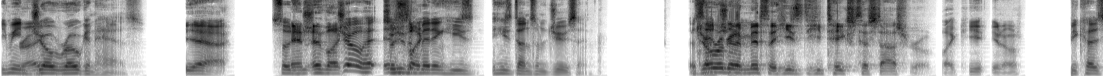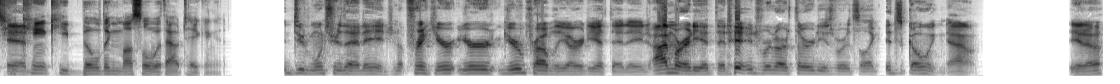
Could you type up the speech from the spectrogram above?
you mean Right? Joe Rogan has? Yeah. So And- and, like- Joe so is he's like- admitting he's he's done some juicing. Joe Rogan admits that he's he takes testosterone. Like he, you know, because he can't keep building muscle without taking it. dude, once you're that age, no, Frank, you're you're you're probably already at that age. I'm already at that age. We're in our 30s where it's like it's going down. You know?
